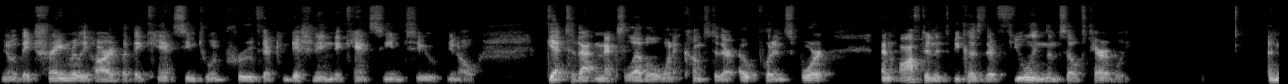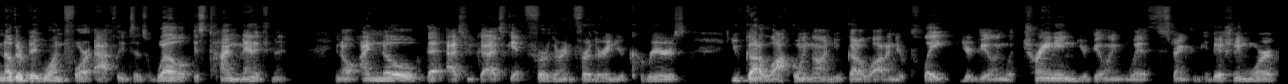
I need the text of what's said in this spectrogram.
You know, they train really hard, but they can't seem to improve their conditioning. They can't seem to, you know, get to that next level when it comes to their output in sport. And often it's because they're fueling themselves terribly. Another big one for athletes as well is time management. You know, I know that as you guys get further and further in your careers, you've got a lot going on. You've got a lot on your plate. You're dealing with training, you're dealing with strength and conditioning work.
